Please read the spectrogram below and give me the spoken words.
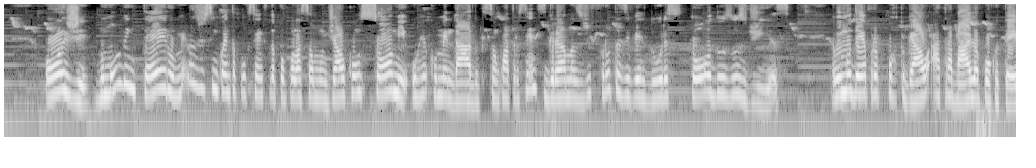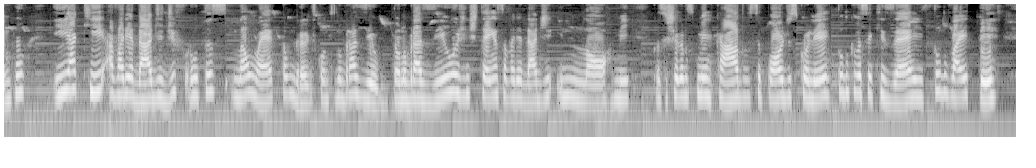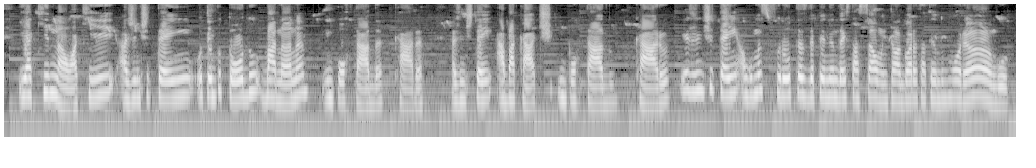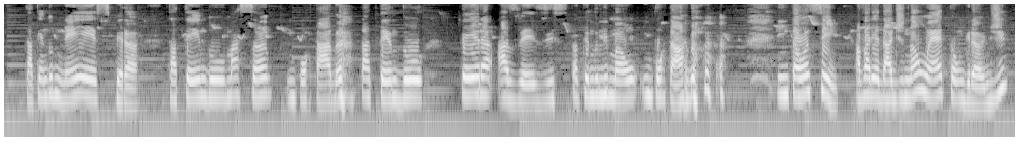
Hoje, no mundo inteiro, menos de 50% da população mundial consome o recomendado, que são 400 gramas de frutas e verduras todos os dias. Eu me mudei para Portugal a trabalho há pouco tempo e aqui a variedade de frutas não é tão grande quanto no Brasil. Então no Brasil a gente tem essa variedade enorme. Você chega no supermercado, você pode escolher tudo que você quiser e tudo vai ter e aqui não, aqui a gente tem o tempo todo banana importada cara. A gente tem abacate importado caro e a gente tem algumas frutas dependendo da estação. Então agora tá tendo morango, tá tendo néspera, tá tendo maçã importada, tá tendo pera às vezes, tá tendo limão importado. então assim, a variedade não é tão grande.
